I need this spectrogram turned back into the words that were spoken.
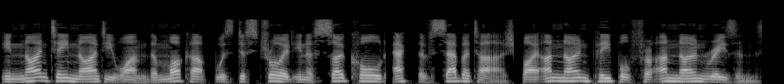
In 1991 the mock-up was destroyed in a so-called «act of sabotage» by unknown people for unknown reasons.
